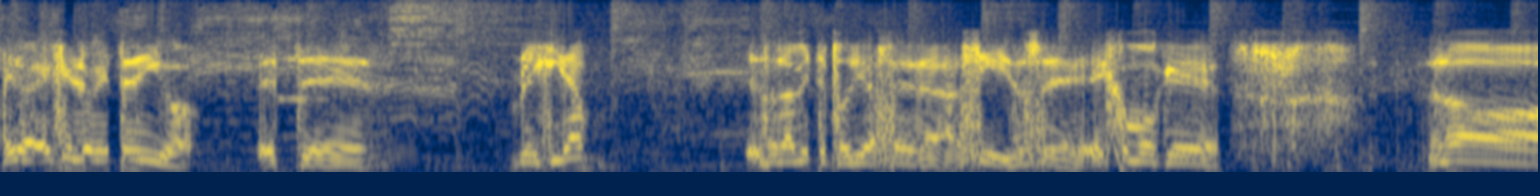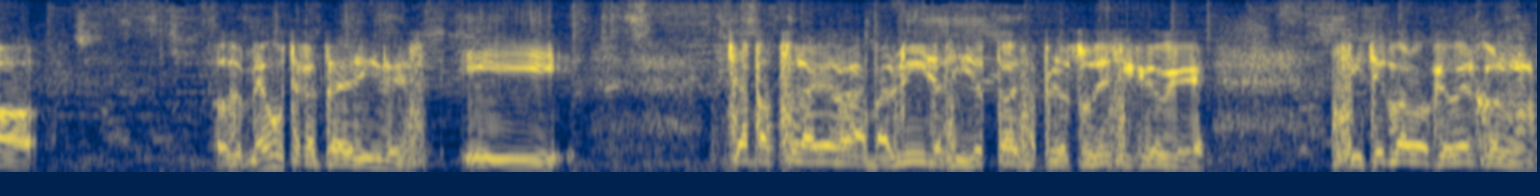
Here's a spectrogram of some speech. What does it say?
Pero es que es lo que te digo, este, Break It Up solamente podría ser así, no sé, es como que no, o sea, me gusta cantar en inglés y ya pasó la guerra de Malvinas y yo toda esa pelotudez y creo que si tengo algo que ver con,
